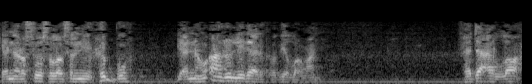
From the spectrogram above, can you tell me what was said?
لأن الرسول صلى الله عليه وسلم يحبه لأنه أهل لذلك رضي الله عنه. فدعا الله.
